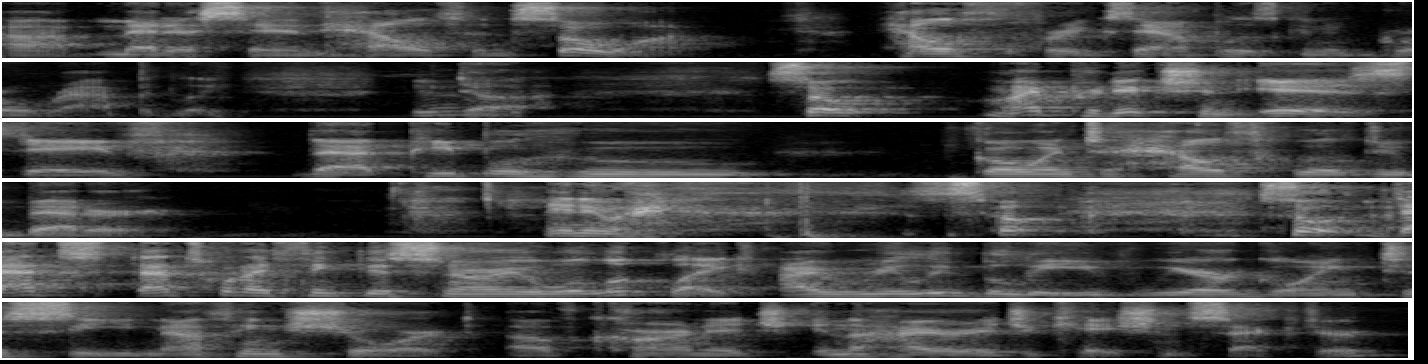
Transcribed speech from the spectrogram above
uh, medicine, health, and so on. Health, for example, is going to grow rapidly. Yeah. Duh. So my prediction is, Dave, that people who go into health will do better. Anyway, so so that's that's what I think this scenario will look like. I really believe we are going to see nothing short of carnage in the higher education sector,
